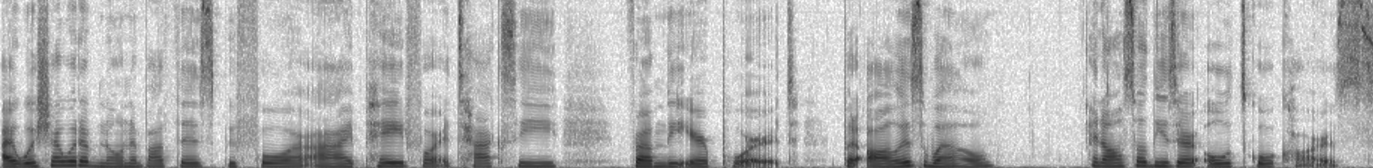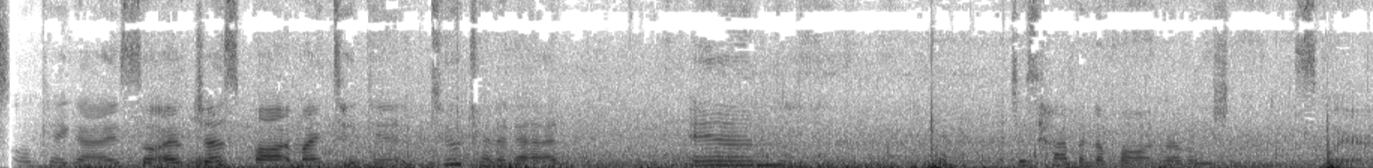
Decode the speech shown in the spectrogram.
I wish I would have known about this before I paid for a taxi from the airport, but all is well. And also, these are old school cars. Okay, guys, so I've just bought my ticket to Trinidad, and it just happened up on Revolution Square.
